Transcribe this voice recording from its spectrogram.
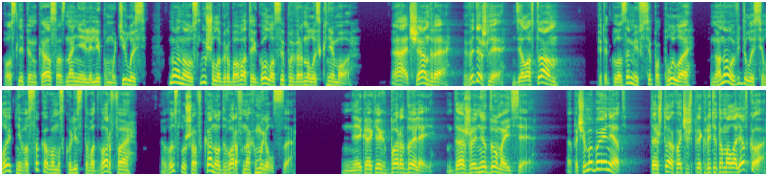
После пинка сознание Лили помутилось, но она услышала грубоватый голос и повернулась к нему. «А, Чандра, видишь ли, дело в том...» Перед глазами всё поплыло, но она увидела силуэт невысокого мускулистого дворфа. Выслушав Кану, дворф нахмурился. «Никаких борделей, даже не думайте!» «А почему бы и нет? Ты что, хочешь прикрыть эту малолетку?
